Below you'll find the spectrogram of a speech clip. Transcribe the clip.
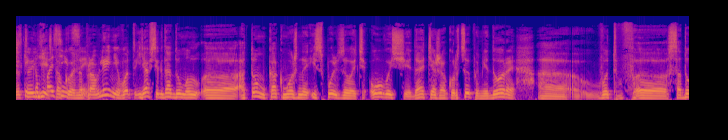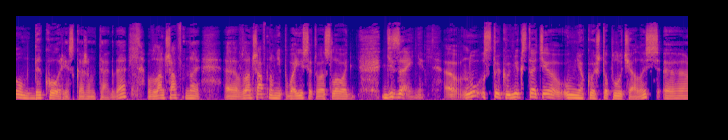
это есть такое направление. Вот я всегда думал э, о том, как можно использовать овощи, да, те же огурцы, помидоры, э, вот в э, садовом декоре, скажем так, да, в, ландшафтно, э, в ландшафтном, не побоюсь этого слова, дизайне. Э, ну, с тыквами, кстати, у меня кое-что получалось. Э,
